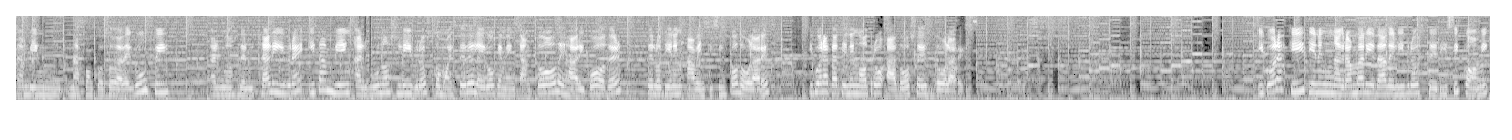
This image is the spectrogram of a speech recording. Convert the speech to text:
También una Funko Soda de Goofy. Algunos de lucha libre. Y también algunos libros como este de Lego que me encantó de Harry Potter te lo tienen a 25 dólares y por acá tienen otro a 12 dólares. Y por aquí tienen una gran variedad de libros de DC Comics.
